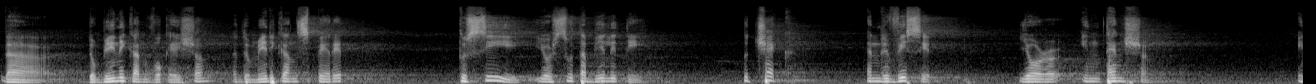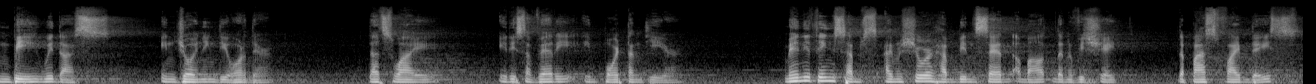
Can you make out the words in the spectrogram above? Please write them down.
the Dominican vocation, the Dominican spirit, to see your suitability, to check and revisit your intention in being with us, in joining the order. That's why it is a very important year. Many things have, I'm sure have been said about the novitiate the past five days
